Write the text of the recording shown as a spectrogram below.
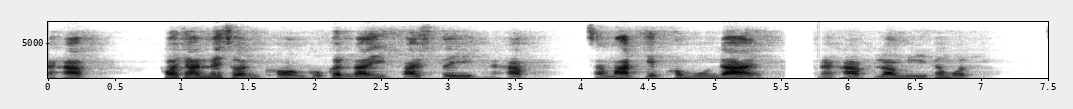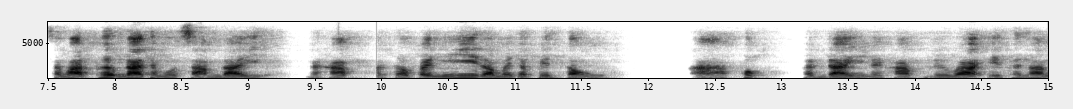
นะครับ เพราะฉะนั้นในส่วนของ Google Drive File Stream นะครับ สามารถเก็บข้อมูลได้นะครับ เรามีทั้งหมดสามารถเพิ่มได้ทั้งหมด3ไดร์นะครับ ต่อไปนี้เราไม่จำเป็นต้องอพกแผ่นไดร์นะครับ หรือว่า internal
